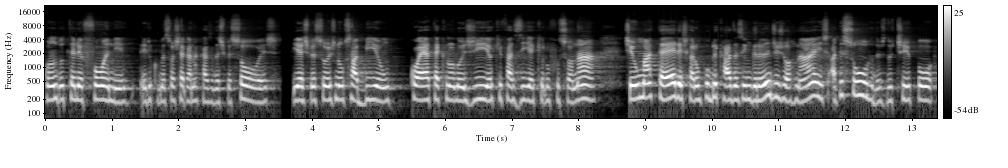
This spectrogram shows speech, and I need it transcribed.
quando o telefone ele começou a chegar na casa das pessoas e as pessoas não sabiam qual é a tecnologia que fazia aquilo funcionar, tinham matérias que eram publicadas em grandes jornais absurdas, do tipo:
